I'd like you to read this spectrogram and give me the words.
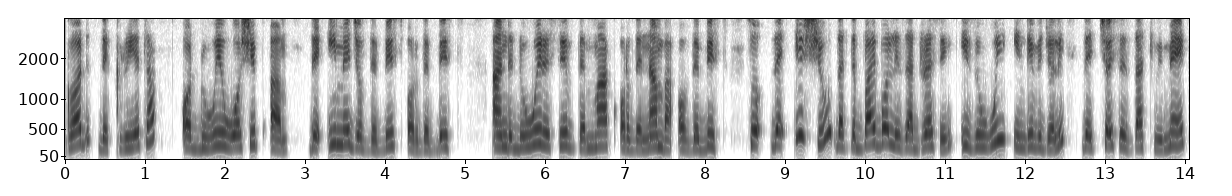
God, the creator, or do we worship um, the image of the beast or the beast? And do we receive the mark or the number of the beast? So the issue that the Bible is addressing is we individually, the choices that we make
